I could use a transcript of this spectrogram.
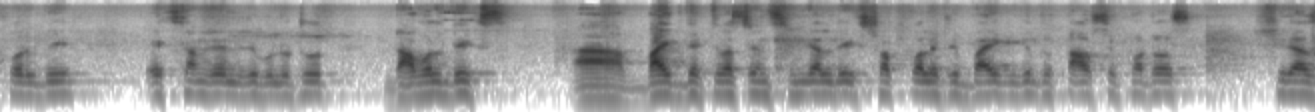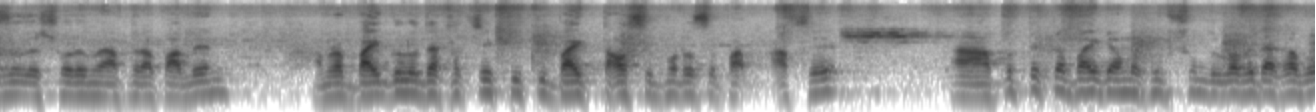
four V reality bluetooth double disc bike দেখতে পাচ্ছেন সিঙ্গেল ডিস্ক সব কোয়ালিটির বাইকই কিন্তু তাওসিফ মোটরস সিরাজগঞ্জের শোরুমে আপনারা পাবেন। আমরা বাইকগুলো দেখাচ্ছি, কী কী বাইক তাওসিফ মোটরসে আছে। প্রত্যেকটা বাইক আমরা খুব সুন্দরভাবে দেখাবো।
